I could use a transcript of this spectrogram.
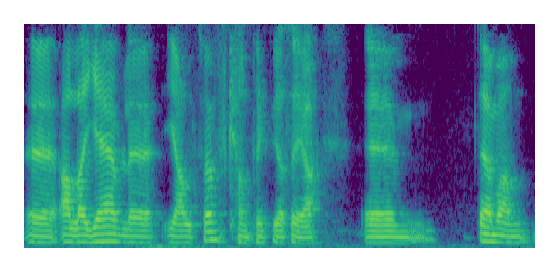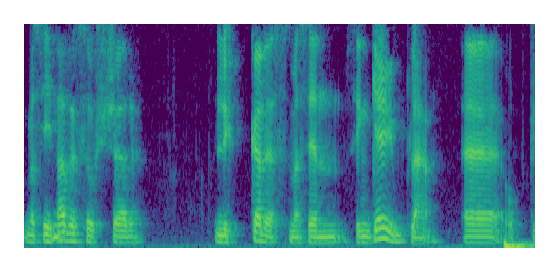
Eh, alla Gävle i Allsvenskan tänkte jag säga. Eh, där man med sina resurser lyckades med sin, sin gameplan. Eh, och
